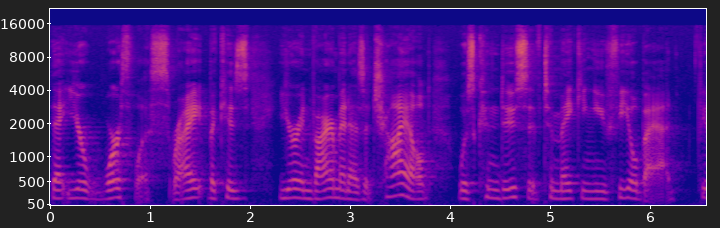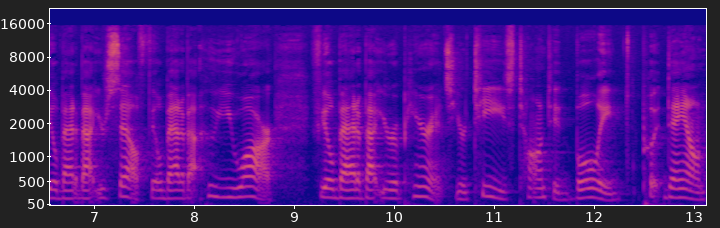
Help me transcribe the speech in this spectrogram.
that you're worthless, right? Because your environment as a child was conducive to making you feel bad. Feel bad about yourself, feel bad about who you are, feel bad about your appearance. You're teased, taunted, bullied, put down,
